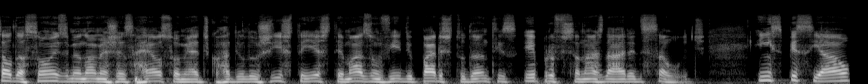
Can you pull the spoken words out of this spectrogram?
Saudações, meu nome é Gesrel, sou médico radiologista e este é mais um vídeo para estudantes e profissionais da área de saúde, em especial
